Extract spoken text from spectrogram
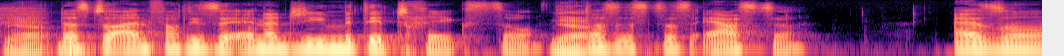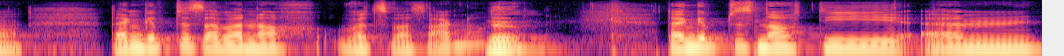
Ja. dass du einfach diese Energy mit dir trägst. So, Ja. das ist das Erste. Also dann gibt es aber noch, wolltest du was sagen noch? Nö. Dann gibt es noch die ähm,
